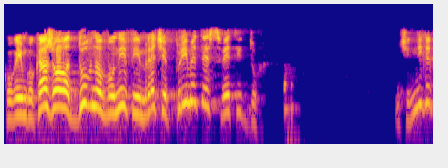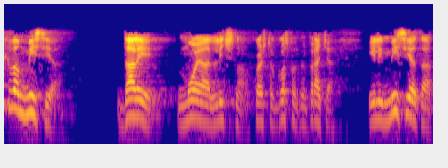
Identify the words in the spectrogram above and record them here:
Кога им го кажа ова, дувна во нив и им рече, примете свети дух. Значи, никаква мисија, дали моја лична, која што Господ ме праќа, или мисијата,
